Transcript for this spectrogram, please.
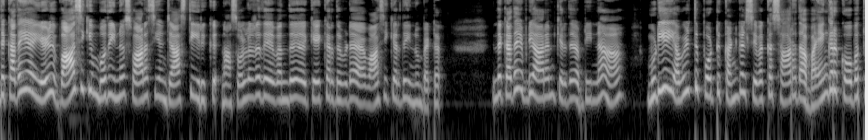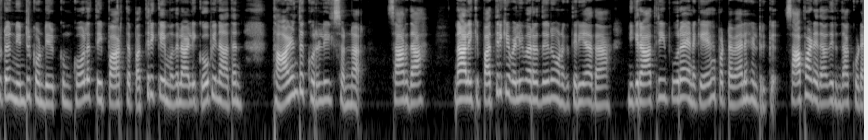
இந்த கதையை எழு வாசிக்கும் போது இன்னும் சுவாரஸ்யம் ஜாஸ்தி இருக்குது நான் சொல்கிறது வந்து கேட்குறத விட வாசிக்கிறது இன்னும் பெட்டர் இந்த கதை எப்படி ஆரம்பிக்கிறது அப்படின்னா முடியை அவிழ்த்து போட்டு கண்கள் சிவக்க சாரதா பயங்கர கோபத்துடன் நின்று கொண்டிருக்கும் கோலத்தை பார்த்த பத்திரிகை முதலாளி கோபிநாதன் தாழ்ந்த குரலில் சொன்னார் சாரதா நாளைக்கு பத்திரிக்கை வெளிவரதுன்னு உனக்கு தெரியாதா? இன்றைக்கி ராத்திரி பூரா எனக்கு ஏகப்பட்ட வேலைகள் இருக்குது சாப்பாடு ஏதாவது இருந்தால் கூட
